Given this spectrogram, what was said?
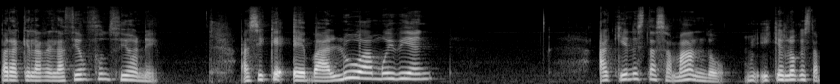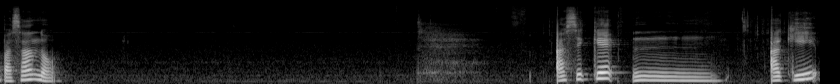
para que la relación funcione. Así que evalúa muy bien a quién estás amando y qué es lo que está pasando. Así que mm, aquí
